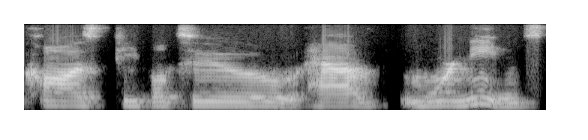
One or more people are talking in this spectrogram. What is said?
caused people to have more needs.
